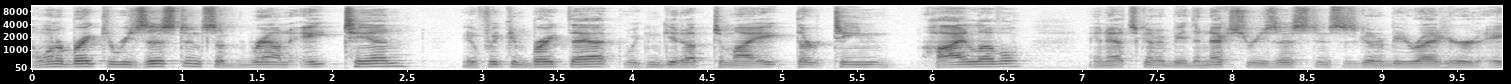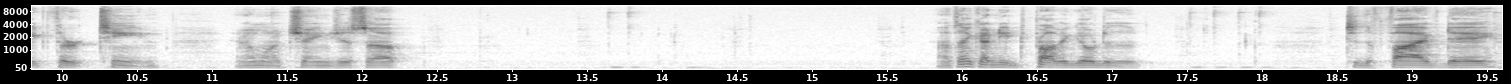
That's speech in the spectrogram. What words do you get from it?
I want to break the resistance of around 810. If we can break that, we can get up to my 813 high level. And that's going to be the next resistance is going to be right here at 813. And I'm going to change this up. I think I need to probably go to the to the five day.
